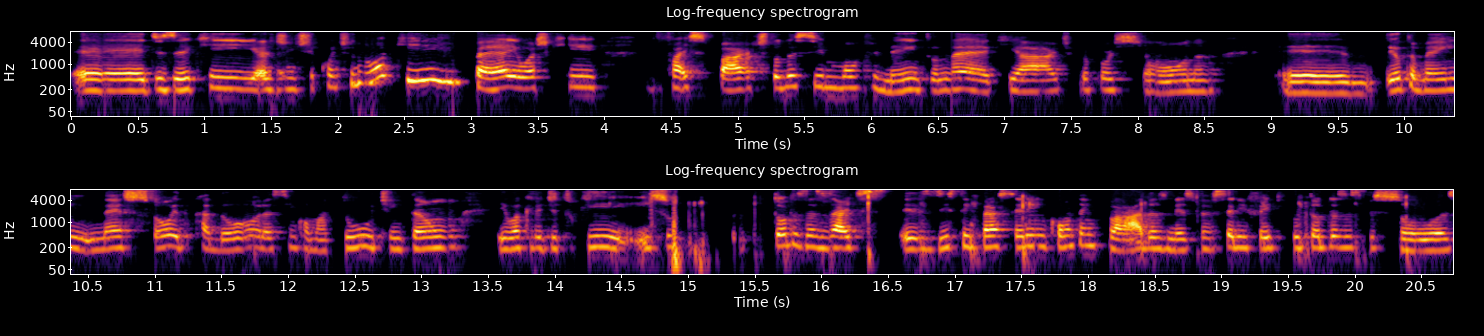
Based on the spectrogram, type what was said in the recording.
é, dizer que a gente continua aqui em pé, eu acho que faz parte todo esse movimento, né, que a arte proporciona. É, eu também, né, sou educadora, assim como a Tuti, então eu acredito que isso todas as artes existem para serem contempladas mesmo, para serem feitas por todas as pessoas.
